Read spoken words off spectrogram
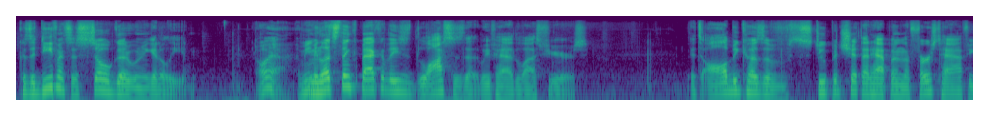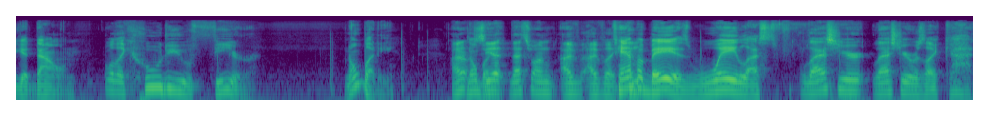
because the defense is so good when you get a lead. oh yeah. I I mean, mean, let's think back of these losses that we've had the last few years. It's all because of stupid shit that happened in the first half. You get down. well, like who do you fear? Nobody. I don't see it. That's why I'm, I've, I've like Tampa and Bay is way less. last year. Last year was like, God,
